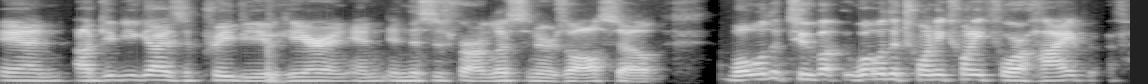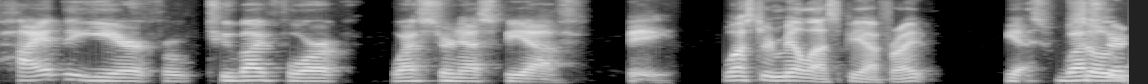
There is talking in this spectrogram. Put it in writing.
and I'll give you guys a preview here, and, and and this is for our listeners also. What will the two? by- What will the 2024 high high of the year for two by four Western SPF be? Western Mill SPF, right? Yes, Western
